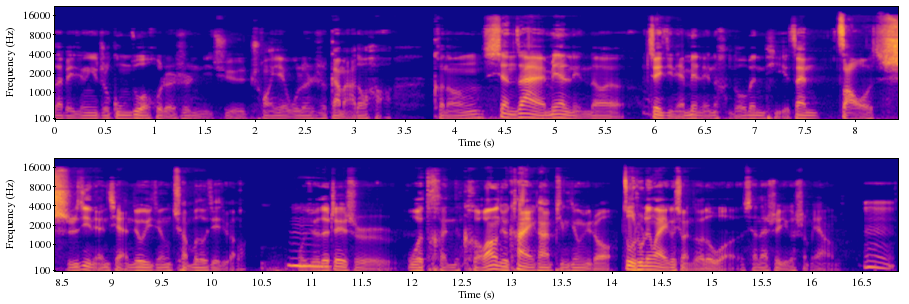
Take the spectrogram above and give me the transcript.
在北京一直工作，或者是你去创业，无论是干嘛都好，可能现在面临的这几年面临的很多问题，在早十几年前就已经全部都解决了。我觉得这是我很渴望去看一看平行宇宙做出另外一个选择的我，现在是一个什么样子。嗯，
